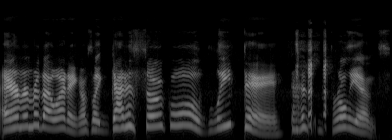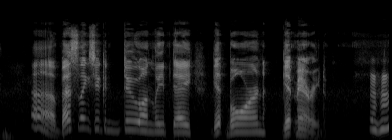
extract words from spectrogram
I remember that wedding. I was like, that is so cool. Leap Day. That is brilliant. Uh, best things you can do on Leap Day: get born, get married. Mm hmm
